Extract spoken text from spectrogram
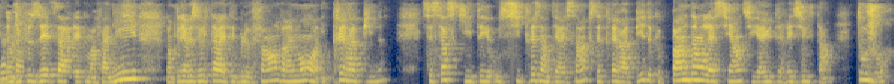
Et donc, je faisais ça avec ma famille. Donc, les résultats étaient bluffants, vraiment, et très rapides. C'est ça ce qui était aussi très intéressant, que c'était très rapide, que pendant la séance, il y a eu des résultats, toujours.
